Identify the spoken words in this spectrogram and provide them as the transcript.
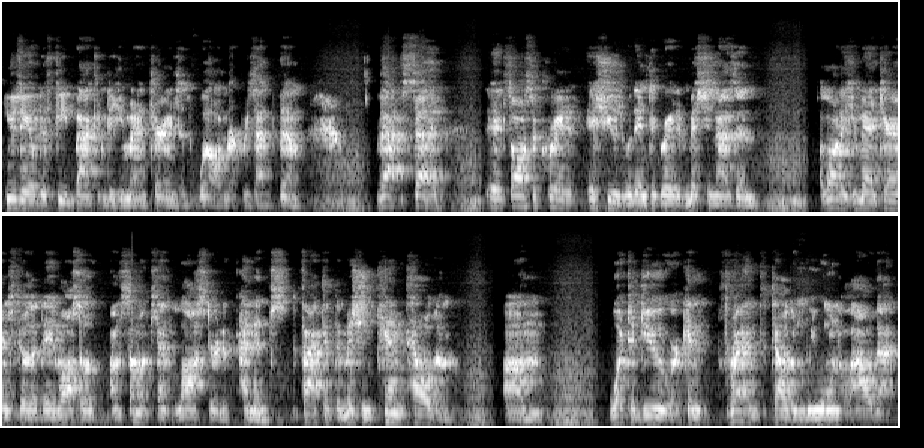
he was able to feed back into humanitarians as well and represent them. That said, it's also created issues with integrated mission, as in a lot of humanitarians feel that they've also, on some extent, lost their independence. The fact that the mission can tell them. Um, what to do or can threaten to tell them we won't allow that.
